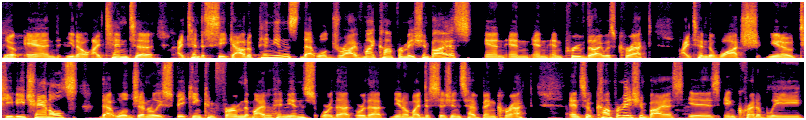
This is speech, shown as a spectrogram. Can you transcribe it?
Yep. And you know, I tend to I tend to seek out opinions that will drive my confirmation bias and and and and prove that I was correct. I tend to watch, you know, TV channels that will generally speaking confirm that my mm-hmm. opinions or that or that, you know, my decisions have been correct. And so confirmation bias is incredibly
